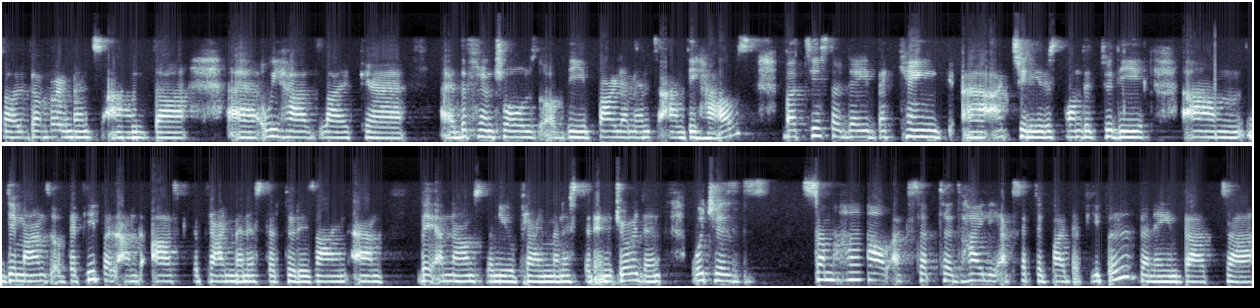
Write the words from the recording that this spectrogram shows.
uh, governments, and uh, uh, we have like. different roles of the parliament and the house. But yesterday, the king actually responded to the um, demands of the people and asked the prime minister to resign. And they announced the new prime minister in Jordan, which is somehow accepted, highly accepted by the people, the name that uh,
